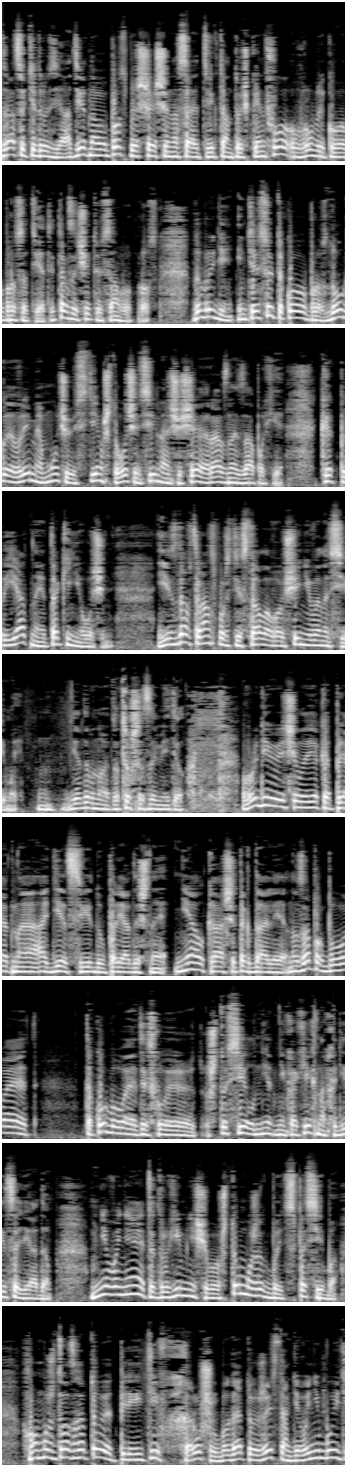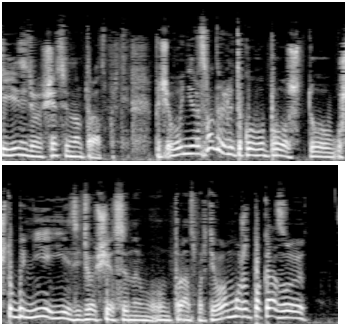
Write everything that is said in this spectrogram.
Здравствуйте, друзья. Ответ на вопрос, пришедший на сайт виктан.инфо в рубрику «Вопрос-ответ». Итак, зачитываю сам вопрос. Добрый день. Интересует такой вопрос. Долгое время мучаюсь с тем, что очень сильно ощущаю разные запахи. Как приятные, так и не очень. Езда в транспорте стала вообще невыносимой. Я давно это тоже заметил. Вроде человек опрятно одет с виду порядочный, не алкаш и так далее, но запах бывает Такое бывает исходит, что сил нет никаких находиться рядом. Мне воняет, и другим ничего. Что может быть? Спасибо. Он может вас готовит перейти в хорошую, богатую жизнь, там, где вы не будете ездить в общественном транспорте. Почему вы не рассматривали такой вопрос, что чтобы не ездить в общественном транспорте, вам может показывают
